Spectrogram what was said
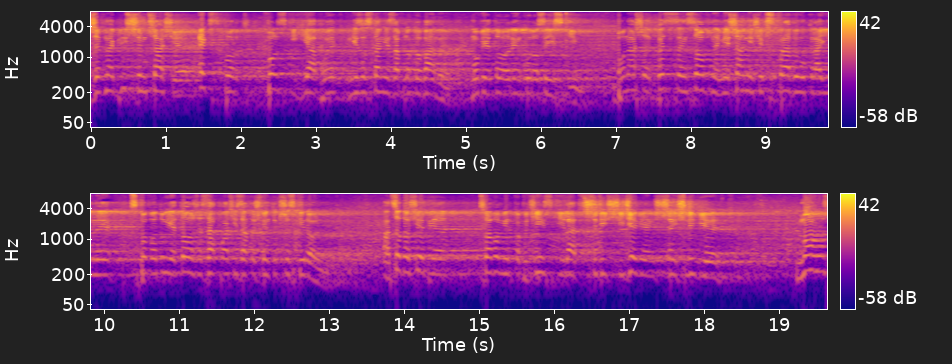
że w najbliższym czasie eksport polskich jabłek nie zostanie zablokowany. Mówię to o rynku rosyjskim, bo nasze bezsensowne mieszanie się w sprawy Ukrainy spowoduje to, że zapłaci za to świętokrzyski rolnik. A co do siebie, Sławomir Kopyciński, lat 39, szczęśliwie mąż,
